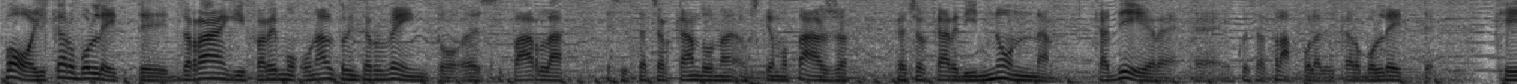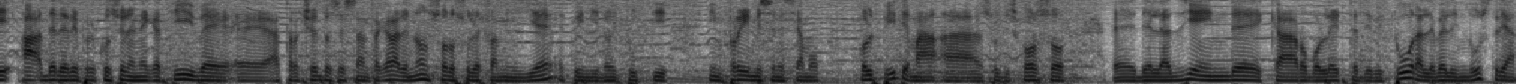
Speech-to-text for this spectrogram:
Poi il caro bollette Draghi faremo un altro intervento. Eh, si parla e si sta cercando una, un schemotage per cercare di non cadere eh, in questa trappola del caro bollette che ha delle ripercussioni negative eh, a 360 gradi non solo sulle famiglie e quindi noi tutti in primis ne siamo colpiti ma eh, sul discorso eh, delle aziende, caro bollette addirittura a livello industria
